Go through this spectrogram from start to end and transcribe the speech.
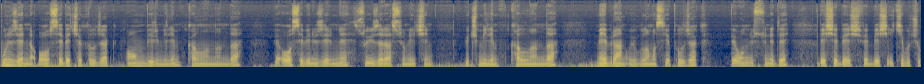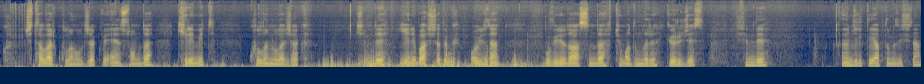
Bunun üzerine OSB çakılacak 11 milim kalınlığında ve OSB'nin üzerine su izolasyonu için 3 milim kalınlığında membran uygulaması yapılacak ve onun üstüne de 5'e 5 ve 5'e 2,5 çıtalar kullanılacak ve en sonda kiremit kullanılacak. Şimdi yeni başladık. O yüzden bu videoda aslında tüm adımları göreceğiz. Şimdi öncelikle yaptığımız işlem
